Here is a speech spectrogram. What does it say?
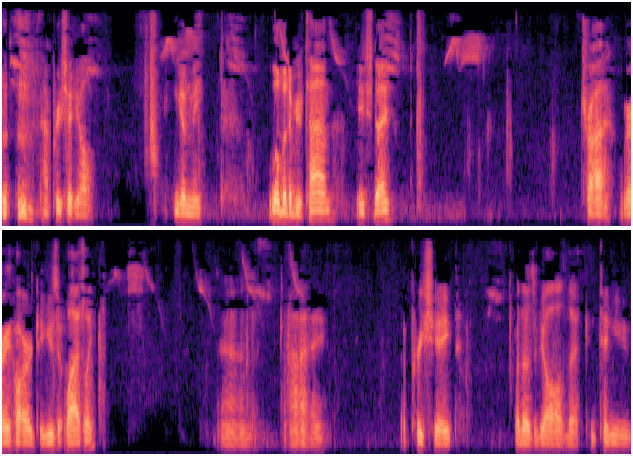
I appreciate y'all giving me a little bit of your time each day. Try very hard to use it wisely. And I appreciate for those of y'all that continue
